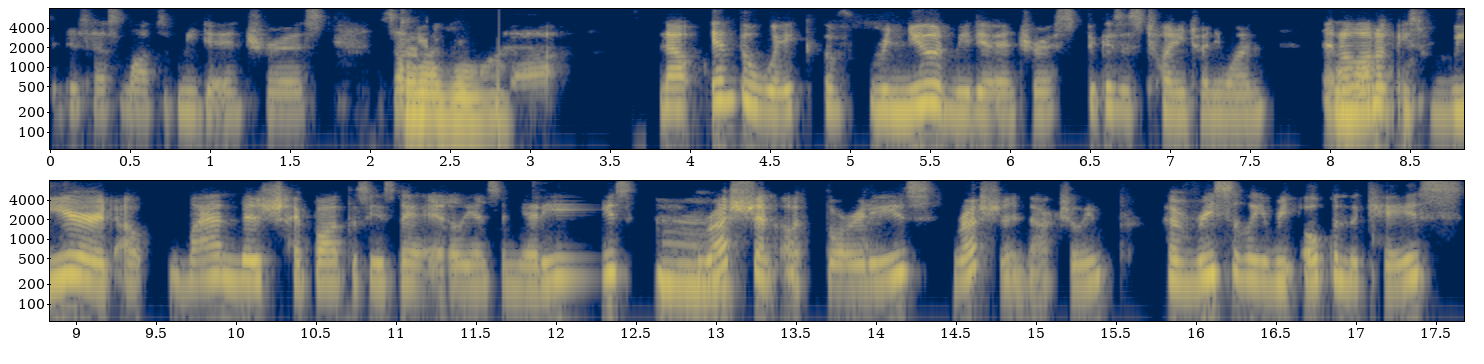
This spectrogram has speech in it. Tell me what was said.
it just has lots of media interest. Some Couldn't agree more. that. Now, in the wake of renewed media interest, because it's 2021, and a lot of these weird, outlandish hypotheses like aliens and yetis, Mm. Russian authorities, Russian actually, have recently reopened the case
